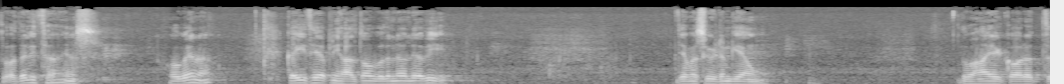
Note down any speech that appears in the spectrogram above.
تو عدل ہی تھا ہو گئے نا۔ کئی تھے اپنی حالتوں میں بدلنے والے، ابھی۔ جب میں سویڈن گیا ہوں، تو وہاں ایک عورت،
